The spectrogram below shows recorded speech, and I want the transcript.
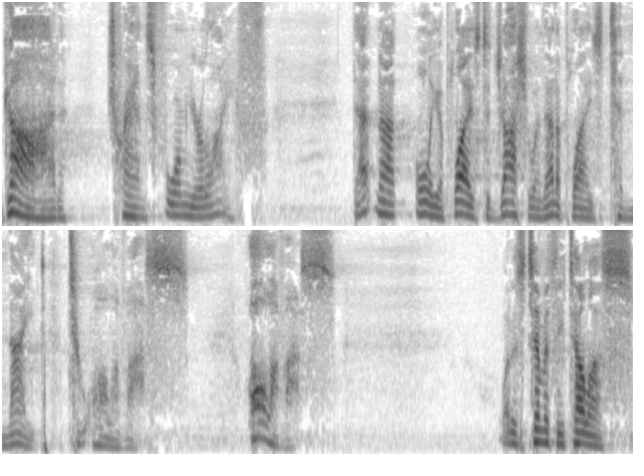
God transform your life. That not only applies to Joshua, that applies tonight to all of us. All of us. What does Timothy tell us?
